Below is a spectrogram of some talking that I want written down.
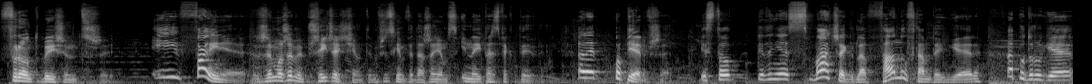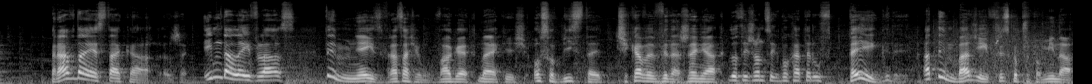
Front Mission 3. I fajnie, że możemy przyjrzeć się tym wszystkim wydarzeniom z innej perspektywy. Ale po pierwsze, jest to jedynie smaczek dla fanów tamtych gier, a po drugie, prawda jest taka, że im dalej w las, tym mniej zwraca się uwagę na jakieś osobiste, ciekawe wydarzenia dotyczących bohaterów tej gry, a tym bardziej wszystko przypomina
